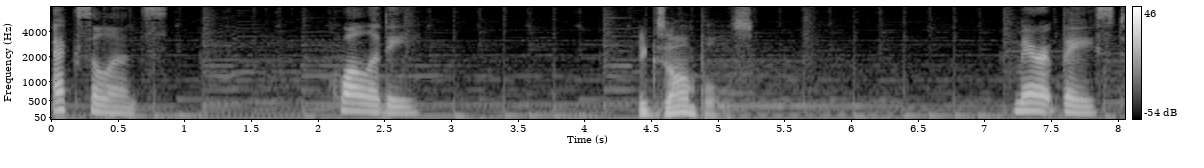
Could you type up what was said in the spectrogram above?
Excellence, Quality, Examples Merit based.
